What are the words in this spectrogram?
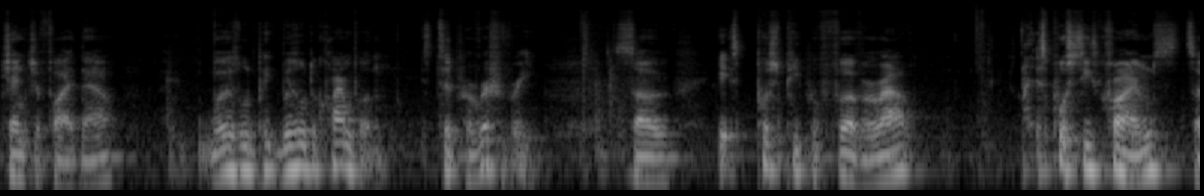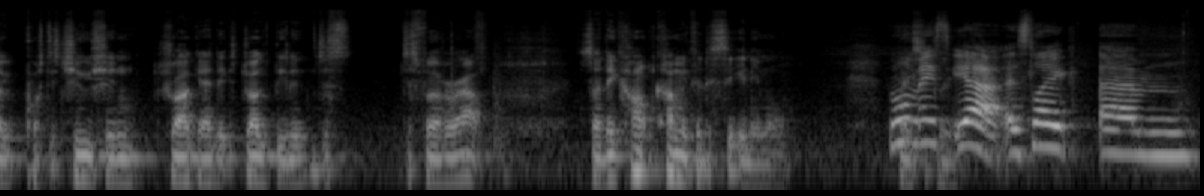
gentrified now, where's all, the, where's all the crime gone? It's to the periphery. So it's pushed people further out. It's pushed these crimes, so prostitution, drug addicts, drug dealing, just, just further out. So they can't come into the city anymore. What makes yeah, it's like um,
